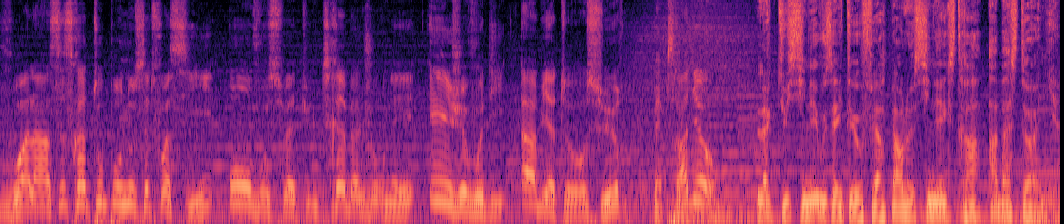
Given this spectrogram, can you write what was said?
Voilà, ce sera tout pour nous cette fois-ci. On vous souhaite une très belle journée et je vous dis à bientôt sur Peps Radio. L'actu ciné vous a été offert par le Ciné Extra à Bastogne.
